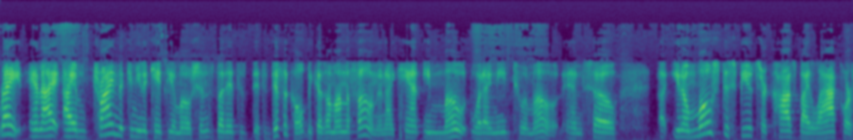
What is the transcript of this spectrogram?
Right, and I I am trying to communicate the emotions, but it's it's difficult because I'm on the phone and I can't emote what I need to emote, and so uh, you know, most disputes are caused by lack or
